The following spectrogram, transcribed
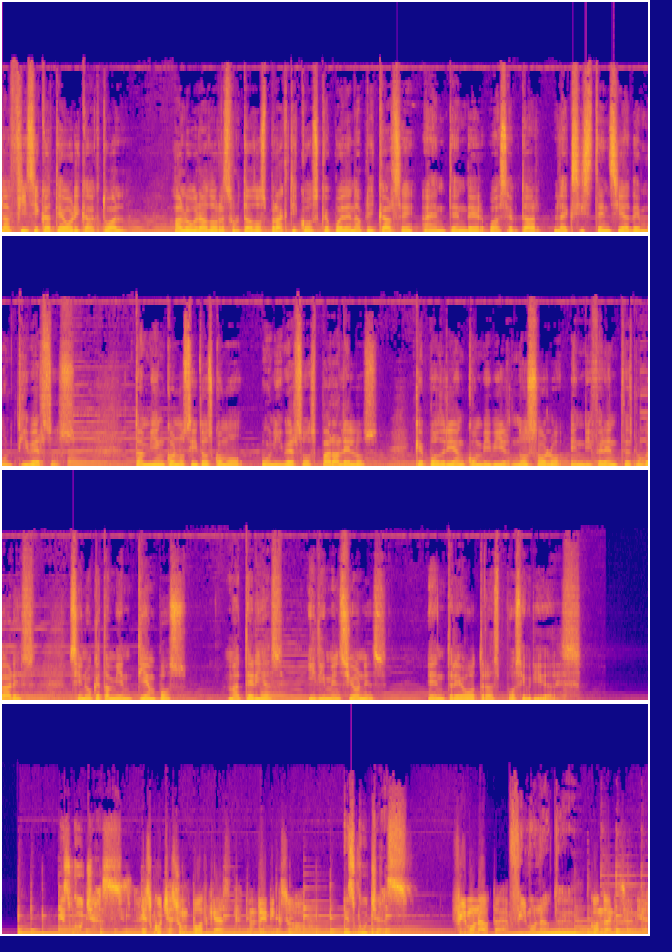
La física teórica actual ha logrado resultados prácticos que pueden aplicarse a entender o aceptar la existencia de multiversos, también conocidos como universos paralelos, que podrían convivir no solo en diferentes lugares, sino que también tiempos, materias y dimensiones, entre otras posibilidades. Escuchas, escuchas un podcast de Dixo. Escuchas Filmonauta, Filmonauta, con Dani Sadia.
